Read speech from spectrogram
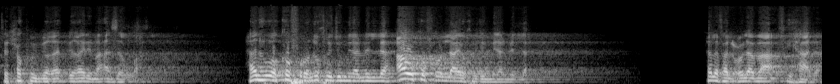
في الحكم بغير ما أنزل الله. هل هو كفر يخرج من الملة أو كفر لا يخرج من الملة؟ اختلف العلماء في هذا.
